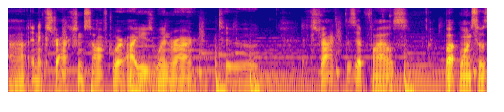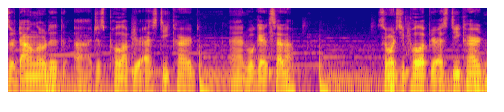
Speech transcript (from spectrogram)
uh, an extraction software. I use WinRAR to extract the zip files. But once those are downloaded, uh, just pull up your SD card and we'll get it set up. So once you pull up your SD card,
